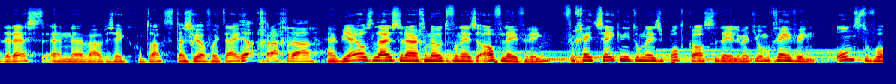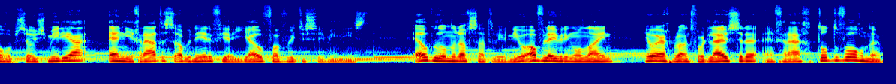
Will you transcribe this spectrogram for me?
de rest. En uh, we houden zeker contact. Dankjewel voor je tijd. Ja, graag gedaan. Heb jij als luisteraar genoten van deze aflevering? Vergeet zeker niet om deze podcast te delen met je omgeving. Ons te volgen op social media. En je gratis te abonneren via jouw favoriete streamingdienst. Elke donderdag staat er weer een nieuwe aflevering online. Heel erg bedankt voor het luisteren. En graag tot de volgende.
